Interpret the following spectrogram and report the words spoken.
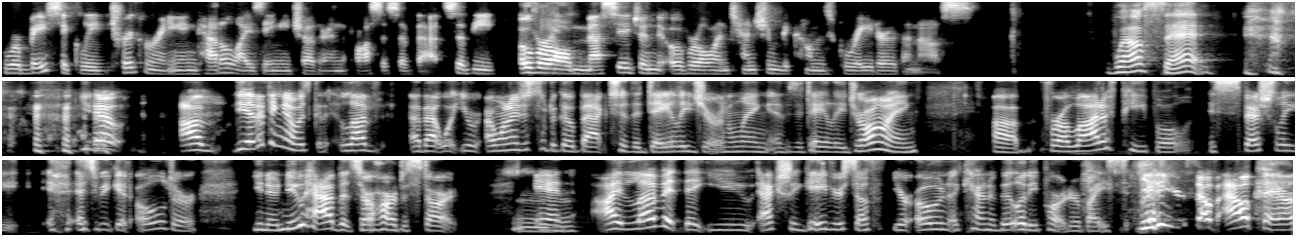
we're basically triggering and catalyzing each other in the process of that. So the overall message and the overall intention becomes greater than us. Well said. You know, um, the other thing I was love about what you I want to just sort of go back to the daily journaling and the daily drawing. Uh, for a lot of people, especially as we get older, you know, new habits are hard to start. Mm-hmm. And I love it that you actually gave yourself your own accountability partner by getting yourself out there.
